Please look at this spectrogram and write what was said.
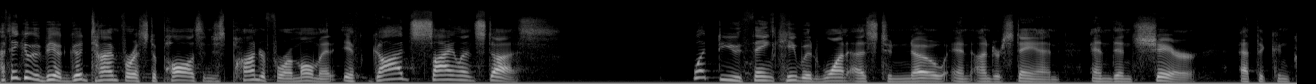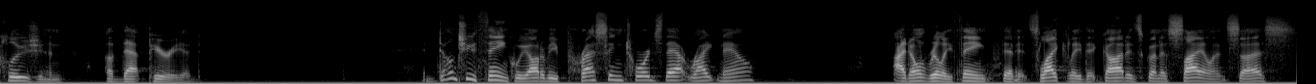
I think it would be a good time for us to pause and just ponder for a moment. If God silenced us, what do you think he would want us to know and understand and then share at the conclusion of that period? And don't you think we ought to be pressing towards that right now? I don't really think that it's likely that God is going to silence us,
